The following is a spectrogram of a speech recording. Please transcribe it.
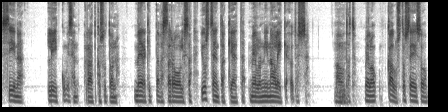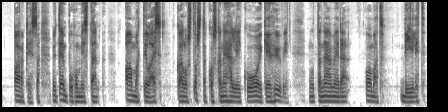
siinä liikkumisen ratkaisut on merkittävässä roolissa just sen takia, että meillä on niin alikäytössä mm. autot. Mm. Meillä on kalusto seisoo parkeissa. Nyt en puhu mistään ammattilaiskalustosta, koska nehän liikkuu oikein hyvin, mutta nämä meidän omat biilit.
